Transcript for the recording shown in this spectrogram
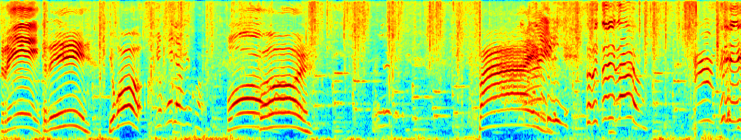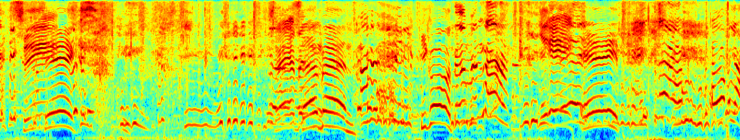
three, three, yuko! Yuko lang, yuko. four, Four. Five. Tuloy-tuloy lang. six, Six. seven, Seven. Ikot. Seven na. Eight. Ano kaya?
